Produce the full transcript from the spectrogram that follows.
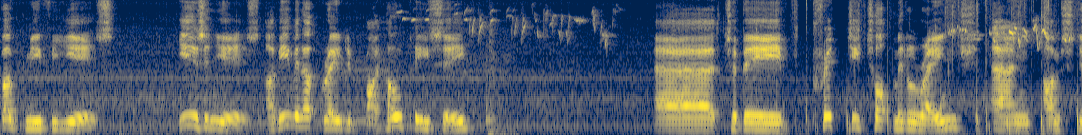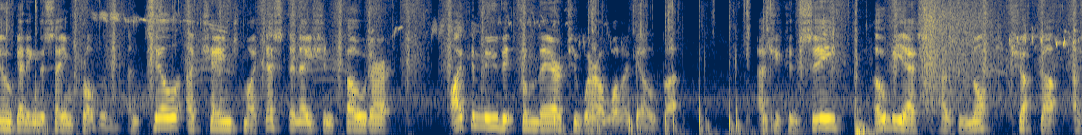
bugged me for years. Years and years. I've even upgraded my whole PC uh, to be pretty top middle range and I'm still getting the same problem. Until I change my destination folder, I can move it from there to where I want to go. But as you can see, OBS has not chucked up a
